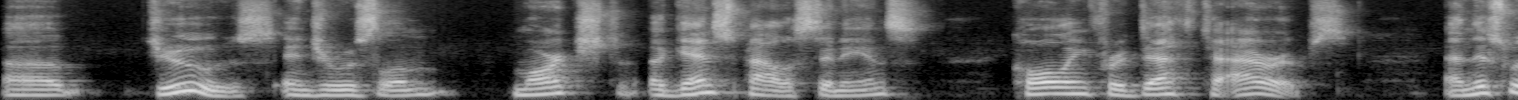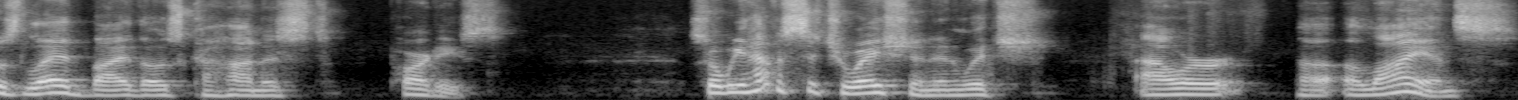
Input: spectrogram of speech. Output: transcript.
Uh, Jews in Jerusalem marched against Palestinians, calling for death to Arabs. And this was led by those Kahanist parties. So we have a situation in which our uh, alliance,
